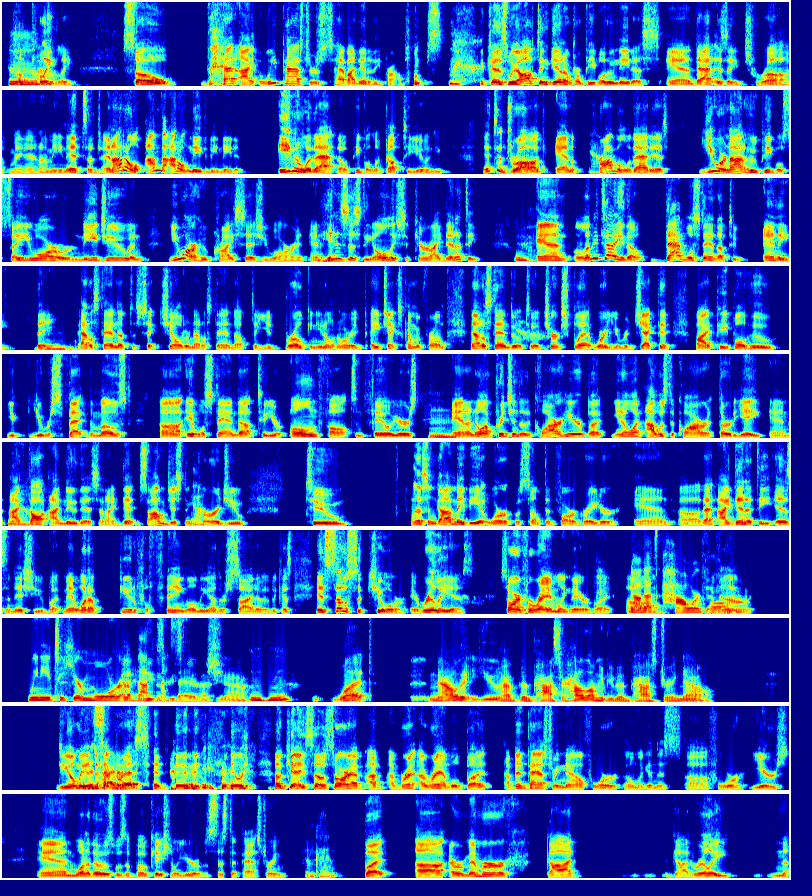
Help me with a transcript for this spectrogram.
Mm. completely. So that I we pastors have identity problems because we often get them from people who need us, and that is a drug, man. I mean, it's a and I don't I'm I don't need to be needed. Even with that though, people look up to you, and you it's a drug. And the Yeah. problem with that is you are not who people say you are or need you, and you are who Christ says you are, and and Mhm. His is the only secure identity. Mm. And let me tell you though, that will stand up to anything. Mm. That'll stand up to sick children. That'll stand up to you broke and you don't know where your paycheck's coming from. That'll stand up to a church split where you're rejected by people who you you respect the most. Uh, it will stand up to your own faults and failures. Mm. And I know I'm preaching to the choir here, but you know what? I was the choir at 38 and I thought I knew this and I didn't. So I would just Yeah. encourage you to listen. God may be at work with something far greater. And uh, that identity is an issue, but man, what a beautiful thing on the other side of it because it's so secure. It really is. Sorry for rambling there, but no, that's um, powerful. definitely. We need to hear more it of that needs to be said, message. Yeah. hmm What now that you have been pastor, how long have you been pastoring now? Do you want me to This side of digress? It okay, so sorry, I, I, I'm ra- I rambled, but I've been pastoring now for oh my goodness, uh, four years, and one of those was a vocational year of assistant pastoring. Okay. But uh, I remember God, God really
